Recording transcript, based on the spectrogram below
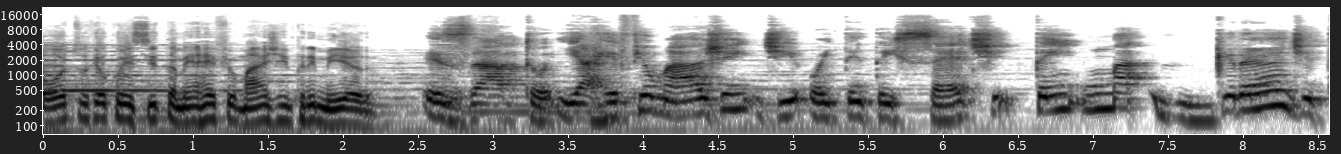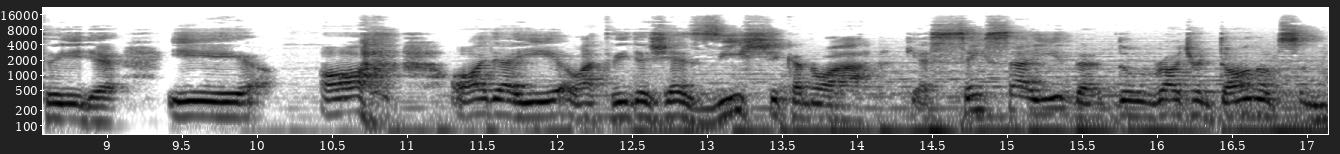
Outro que eu conheci também, a refilmagem primeiro. Exato, e a refilmagem de 87 tem uma grande trilha. E ó, olha aí uma trilha jazzística no ar, que é Sem Saída, do Roger Donaldson,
